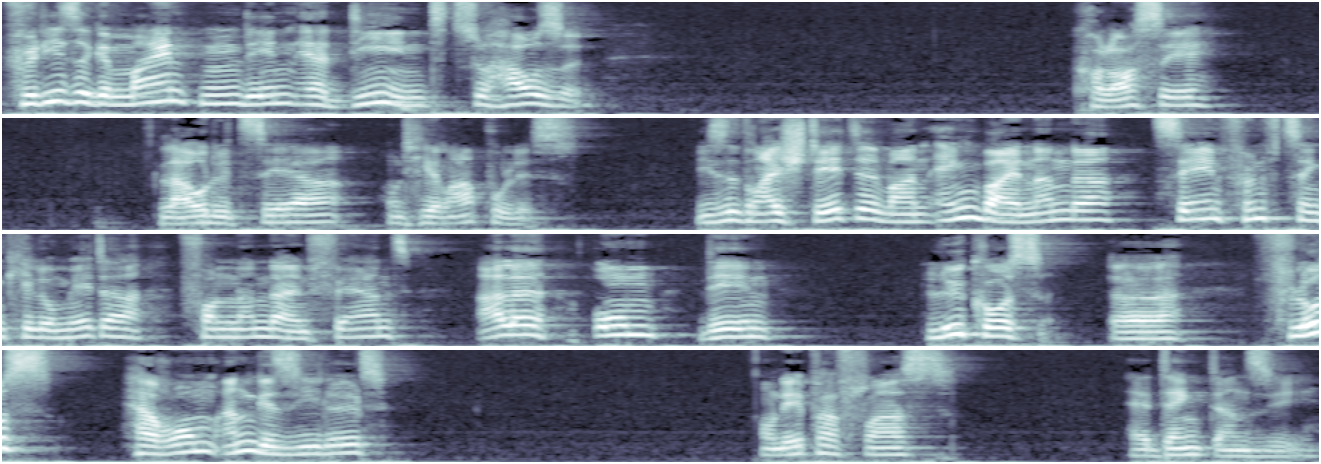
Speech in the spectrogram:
für diese Gemeinden, denen er dient, zu Hause. Kolosse, Laodicea und Hierapolis. Diese drei Städte waren eng beieinander, 10, 15 Kilometer voneinander entfernt, alle um den Lykos-Fluss äh, herum angesiedelt. Und Epaphras, er denkt an sie.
